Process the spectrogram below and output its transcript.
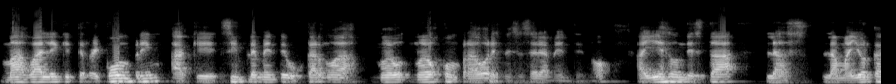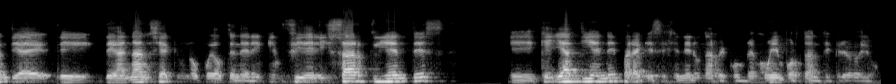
más vale que te recompren a que simplemente buscar nuevas, nuevos compradores necesariamente, ¿no? Ahí es donde está las, la mayor cantidad de, ganancia que uno puede obtener, en, fidelizar clientes eh, que ya tiene para que se genere una recompra. Es muy importante, creo yo.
